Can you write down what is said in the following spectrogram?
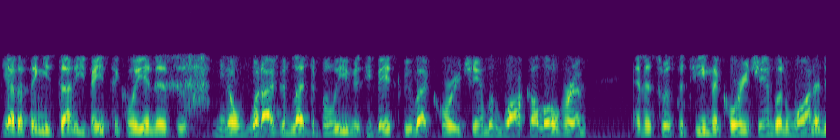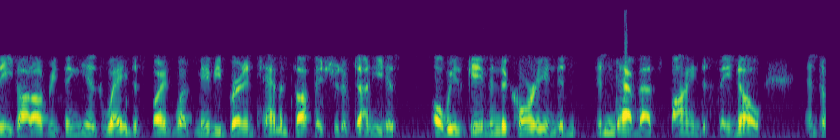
the other thing he's done, he basically, and this is, you know, what I've been led to believe, is he basically let Corey Chamblin walk all over him. And this was the team that Corey Chamblin wanted. And he got everything his way, despite what maybe Brendan Taman thought they should have done. He just always gave in to Corey and didn't didn't have that spine to say no and to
